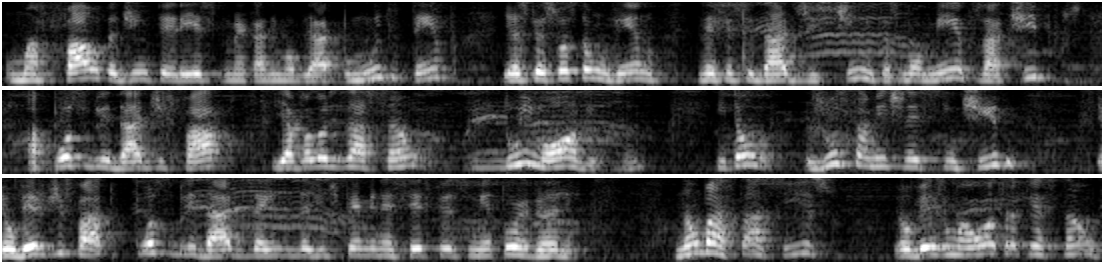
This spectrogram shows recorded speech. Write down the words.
uma falta de interesse no mercado imobiliário por muito tempo, e as pessoas estão vendo necessidades distintas, momentos atípicos, a possibilidade de fato e a valorização do imóvel. Né? Então, justamente nesse sentido, eu vejo de fato possibilidades ainda da gente permanecer esse crescimento orgânico. Não bastasse isso, eu vejo uma outra questão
